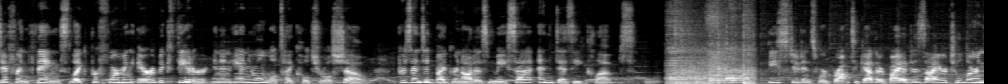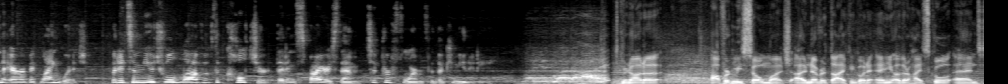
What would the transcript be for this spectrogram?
Different things like performing Arabic theater in an annual multicultural show, presented by Granada's Mesa and Desi clubs. These students were brought together by a desire to learn the Arabic language, but it's a mutual love of the culture that inspires them to perform for the community. Granada offered me so much. I never thought I could go to any other high school and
